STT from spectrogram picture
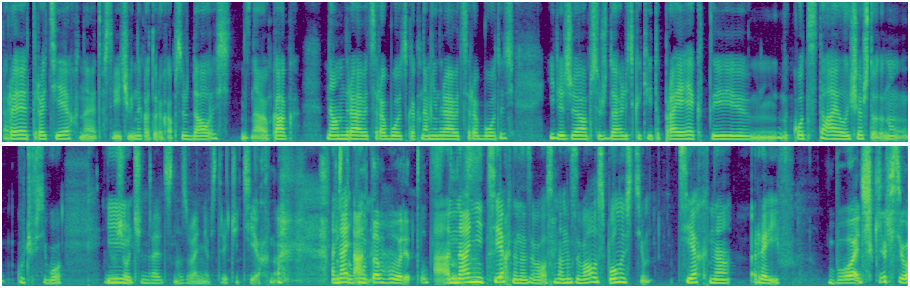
ретро, техно, это встречи, на которых обсуждалось, не знаю, как нам нравится работать, как нам не нравится работать, или же обсуждались какие-то проекты, код стайл, еще что-то, ну, куча всего. Мне и... же очень нравится название встречи техно. Она, а, она не техно называлась, она называлась полностью техно рейв. Бочки, все.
